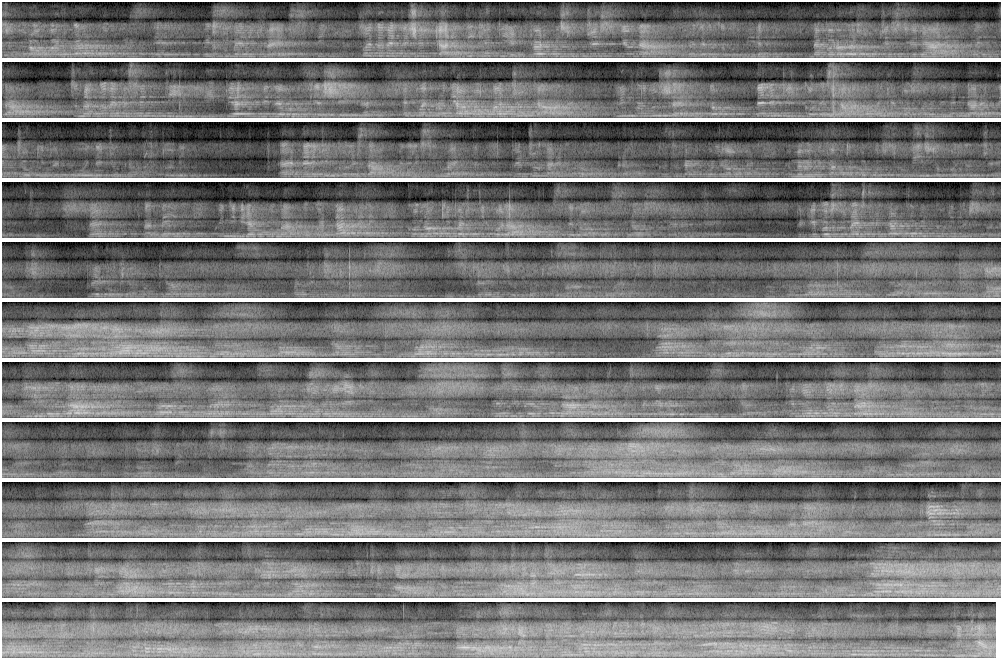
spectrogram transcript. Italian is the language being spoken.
Adesso però guardando queste, questi manifesti, voi dovete cercare di capire, di farvi suggestionare, sapete cosa vuol dire la parola suggestionare, influenzare, insomma dovete sentirli, vi devono piacere. E poi proviamo a giocare riproducendo delle piccole sagome che possono diventare dei giochi per voi, dei giocattoli. Eh, delle piccole sagome, delle silhouette per giocare con l'ombra, per giocare con le ombre come avete fatto col vostro viso, con gli oggetti. Eh? Va bene? Quindi vi raccomando, guardatele con occhi particolari queste no questi nostri manifesti, perché possono essere tanti piccoli personaggi. Prego, piano piano, guardate, fate il giro da su, in silenzio vi raccomando,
